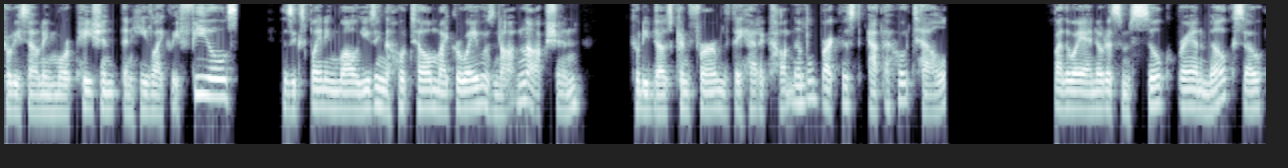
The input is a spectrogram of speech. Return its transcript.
Kody, sounding more patient than he likely feels, is explaining while using the hotel microwave was not an option. Kody does confirm that they had a continental breakfast at the hotel. By the way, I noticed some Silk brand milk, so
